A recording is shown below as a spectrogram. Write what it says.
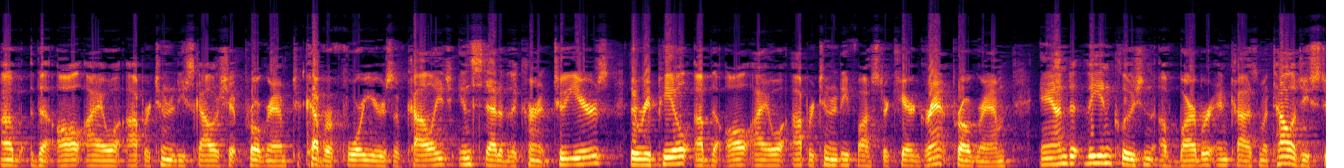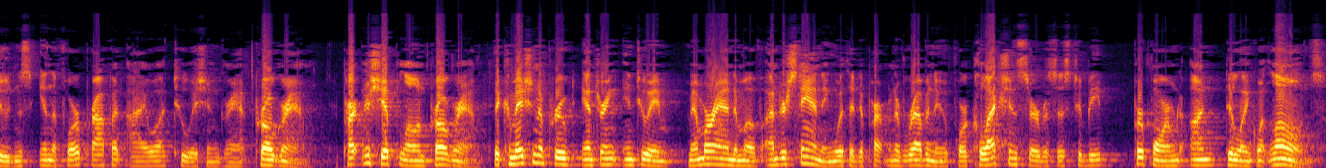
of the All Iowa Opportunity Scholarship Program to cover four years of college instead of the current two years, the repeal of the All Iowa Opportunity Foster Care Grant Program, and the inclusion of barber and cosmetology students in the for profit Iowa Tuition Grant Program. Partnership Loan Program. The Commission approved entering into a memorandum of understanding with the Department of Revenue for collection services to be performed on delinquent loans.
